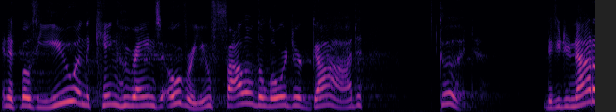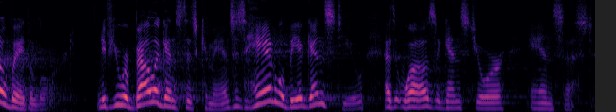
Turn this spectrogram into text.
and if both you and the king who reigns over you follow the Lord your God, good. But if you do not obey the Lord, and if you rebel against his commands, his hand will be against you, as it was against your ancestors.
